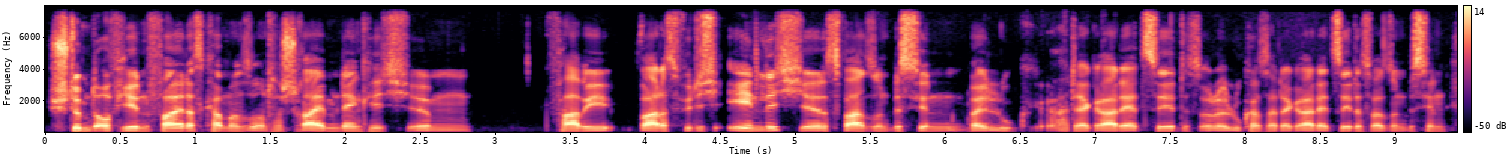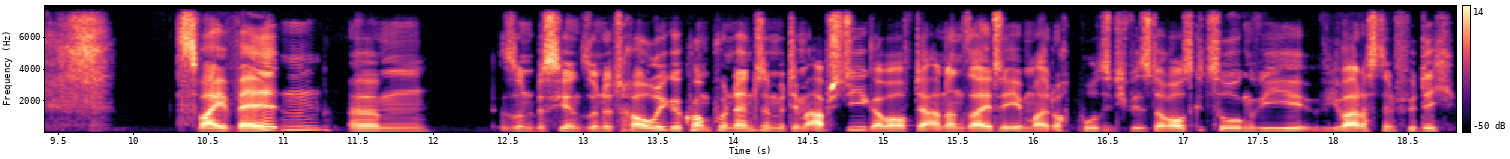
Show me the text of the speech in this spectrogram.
stimmt auf jeden Fall, das kann man so unterschreiben, denke ich. Ähm, Fabi, war das für dich ähnlich? Äh, das war so ein bisschen, weil Luke hat ja gerade erzählt, oder Lukas hat ja gerade erzählt, das war so ein bisschen zwei Welten, ähm, so ein bisschen so eine traurige Komponente mit dem Abstieg, aber auf der anderen Seite eben halt auch Positives daraus gezogen. Wie, wie war das denn für dich?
